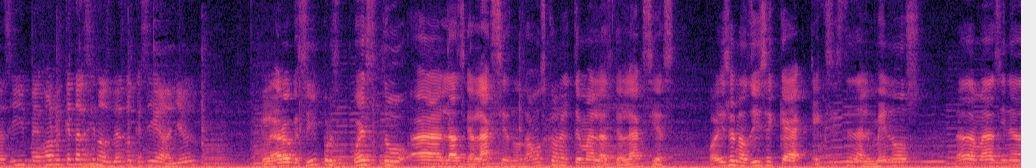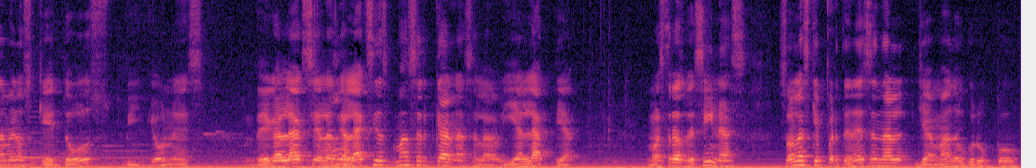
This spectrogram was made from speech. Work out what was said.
así. Mejor, ¿qué tal si nos ves lo que sigue, Ángel? Claro que sí, por supuesto. A las galaxias, nos vamos con el tema de las galaxias. Por ahí se nos dice que existen al menos nada más y nada menos que 2 billones de galaxias. Las Oh. galaxias más cercanas a la Vía Láctea, nuestras vecinas, son las que pertenecen al llamado grupo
